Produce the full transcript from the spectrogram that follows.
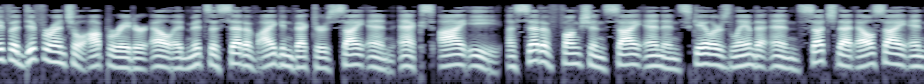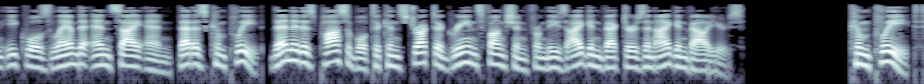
If a differential operator L admits a set of eigenvectors psi n x i.e., a set of functions psi n and scalars lambda n such that L psi n equals lambda n psi n that is complete, then it is possible to construct a Green's function from these eigenvectors and eigenvalues. Complete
